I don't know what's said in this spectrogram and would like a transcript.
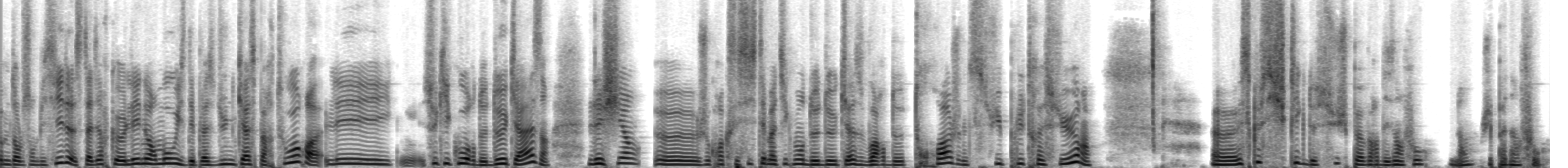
comme dans le zombicide, c'est-à-dire que les normaux, ils se déplacent d'une case par tour, les... ceux qui courent de deux cases, les chiens, je crois que c'est systématiquement de deux cases, voire de trois, je ne suis plus très sûre. Est-ce que si je clique dessus, je peux avoir des infos? Non, j'ai pas d'infos.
